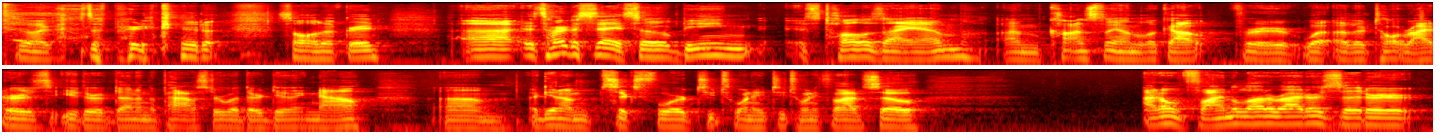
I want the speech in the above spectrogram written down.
Feel like that's a pretty good, solid upgrade. Uh, it's hard to say. So, being as tall as I am, I'm constantly on the lookout for what other tall riders either have done in the past or what they're doing now. Um, again, I'm 6'4, 220, 225. So, I don't find a lot of riders that are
